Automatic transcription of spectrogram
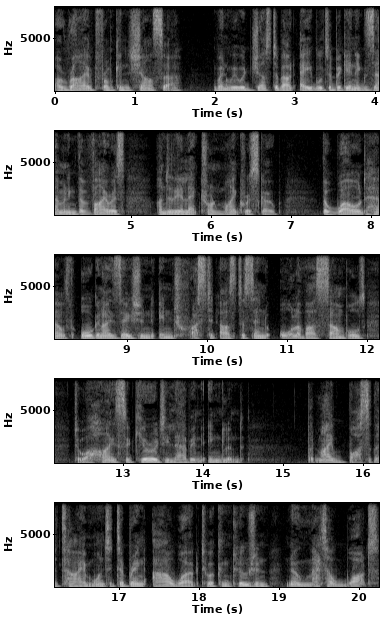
arrived from Kinshasa when we were just about able to begin examining the virus under the electron microscope. The World Health Organization entrusted us to send all of our samples to a high security lab in England. But my boss at the time wanted to bring our work to a conclusion no matter what.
